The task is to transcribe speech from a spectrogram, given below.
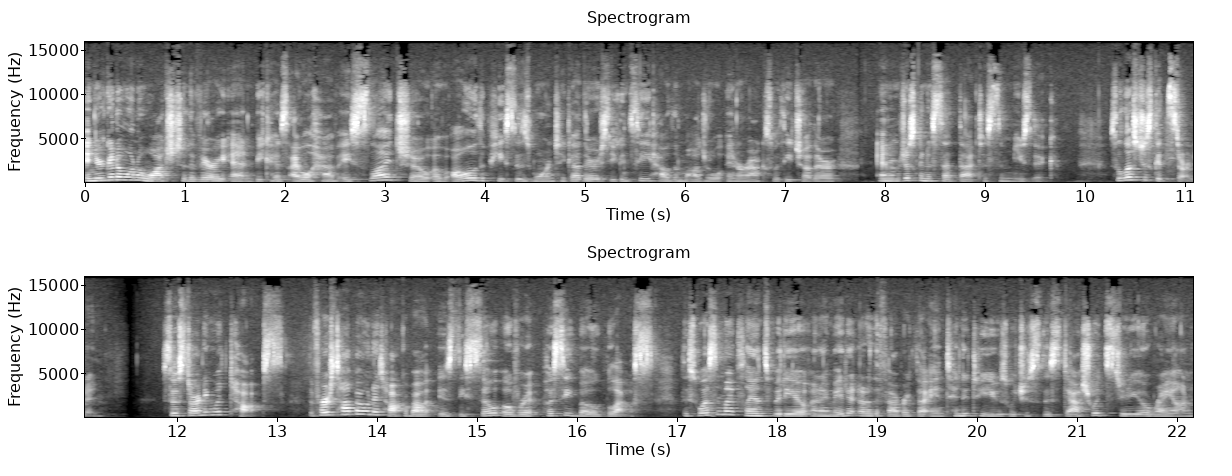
And you're going to want to watch to the very end because I will have a slideshow of all of the pieces worn together so you can see how the module interacts with each other. And I'm just going to set that to some music. So let's just get started. So starting with tops. The first top I want to talk about is the Sew Over It Pussy Bow Blouse. This was in my plans video and I made it out of the fabric that I intended to use, which is this Dashwood Studio Rayon.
